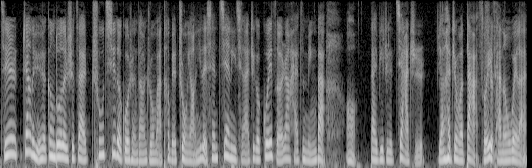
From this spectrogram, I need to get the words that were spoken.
其实这样的匹配更多的是在初期的过程当中吧，特别重要。你得先建立起来这个规则，让孩子明白哦，代币这个价值原来这么大，所以才能未来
